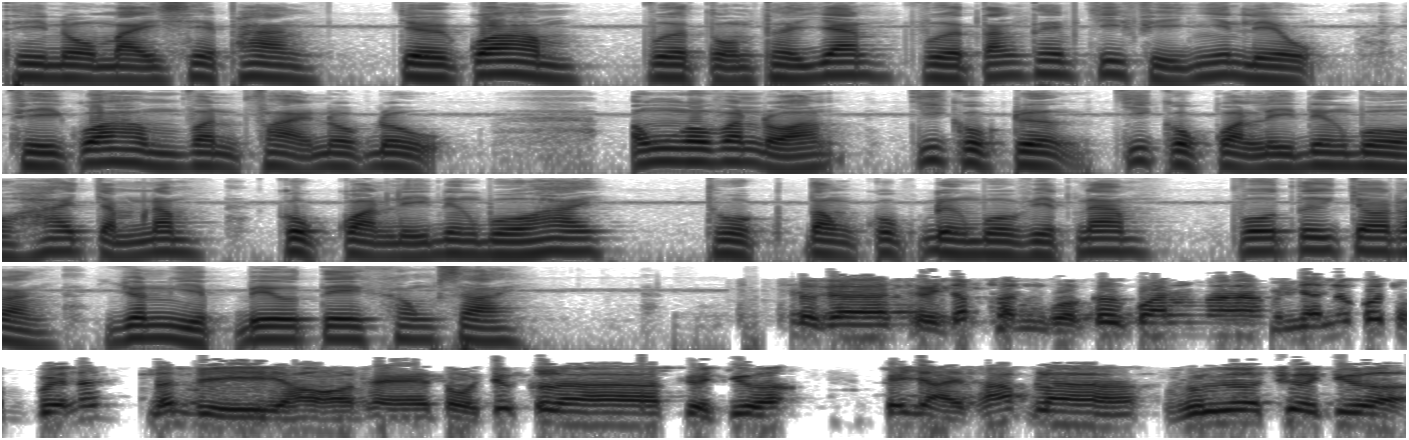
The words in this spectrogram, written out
thì nổ máy xếp hàng, chờ qua hầm vừa tốn thời gian vừa tăng thêm chi phí nhiên liệu. Phí qua hầm vẫn phải nộp đủ. Ông Ngô Văn Đoán, Chi cục trưởng Chi cục Quản lý Đường bộ 2.5, Cục Quản lý Đường bộ 2 thuộc Tổng cục Đường bộ Việt Nam vô tư cho rằng doanh nghiệp BOT không sai. Được ờ, sự chấp thuận của cơ quan ờ, nhà nước có thẩm quyền ấy, đơn vị họ sẽ tổ chức là sửa chữa. Cái giải pháp là vừa sửa chữa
